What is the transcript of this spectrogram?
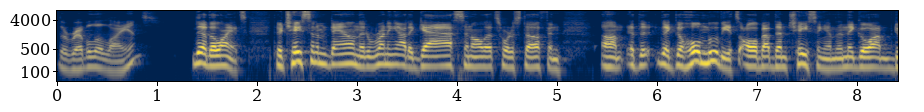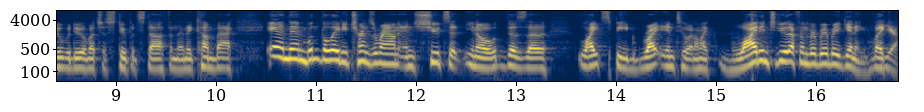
The rebel alliance yeah, the Lions. They're chasing them down. They're running out of gas and all that sort of stuff. And um, at the like the whole movie, it's all about them chasing him. Then they go out and do do a bunch of stupid stuff, and then they come back. And then when the lady turns around and shoots it, you know, does the light speed right into it. I'm like, why didn't you do that from the very, very beginning? Like, yeah.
